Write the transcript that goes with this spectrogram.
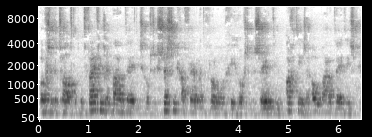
Hoofdstukken 12 tot en met 15 zijn parenthetisch. Hoofdstuk 16 gaat verder met de chronologie. Hoofdstukken 17 en 18 zijn ook parenthetisch.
